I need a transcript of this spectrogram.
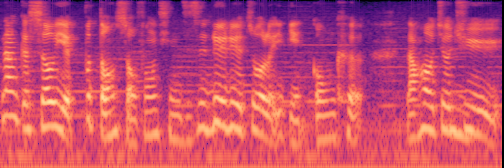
那个时候也不懂手风琴，只是略略做了一点功课，然后就去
